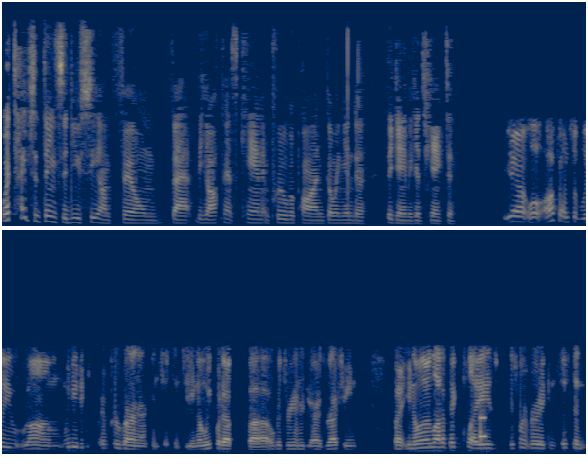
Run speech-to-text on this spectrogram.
What types of things did you see on film that the offense can improve upon going into the game against Yankton? Yeah, well, offensively, um, we need to improve our, our consistency. You know, we put up uh, over 300 yards rushing, but you know, a lot of big plays. Just weren't very consistent,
